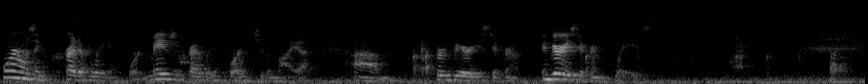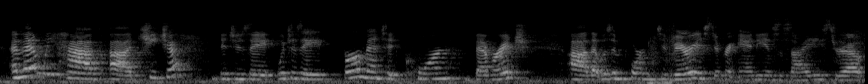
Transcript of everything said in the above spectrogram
corn was incredibly important. Maize was incredibly important to the Maya um, for various different, in various different ways. And then we have uh, chicha, which is a which is a fermented corn beverage uh, that was important to various different Andean societies throughout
